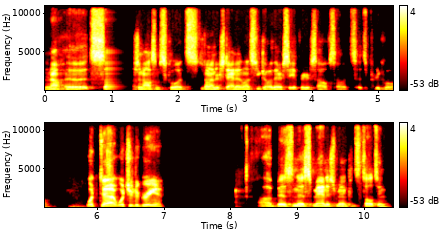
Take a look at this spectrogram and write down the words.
you know, it's such an awesome school. It's you don't understand it unless you go there, see it for yourself. So it's it's pretty cool. What uh, what's your degree in? Uh, business management consulting.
